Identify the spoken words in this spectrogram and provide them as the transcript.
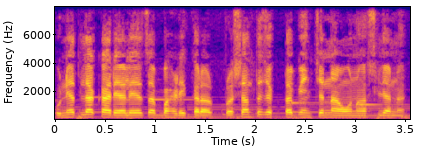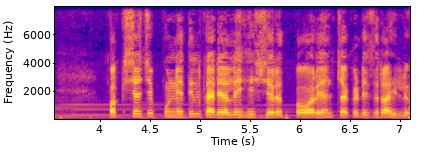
पुण्यातल्या कार्यालयाचा भाडे करार प्रशांत जगताप यांच्या नावानं असल्यानं पक्षाचे पुण्यातील कार्यालय हे शरद पवार यांच्याकडेच राहिलं.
